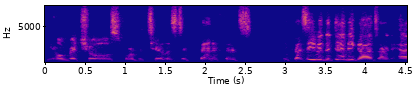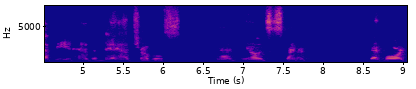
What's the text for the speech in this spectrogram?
you know, rituals for materialistic benefits, because even the demigods aren't happy in heaven. They have troubles, and you know, it's just kind of that more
